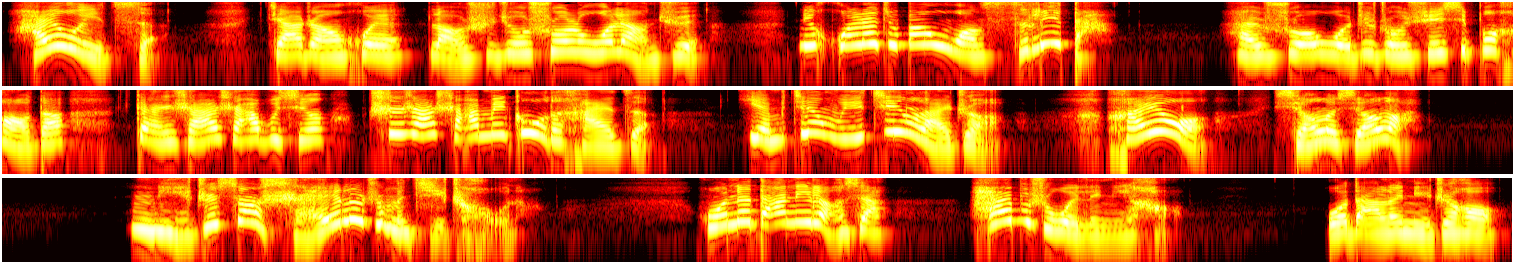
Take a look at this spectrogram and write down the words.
还有一次，家长会老师就说了我两句，你回来就把我往死里打，还说我这种学习不好的，干啥啥不行，吃啥啥没够的孩子，眼不见为净来着。还有，行了行了。你这像谁了？这么记仇呢？我那打你两下，还不是为了你好？我打了你之后，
